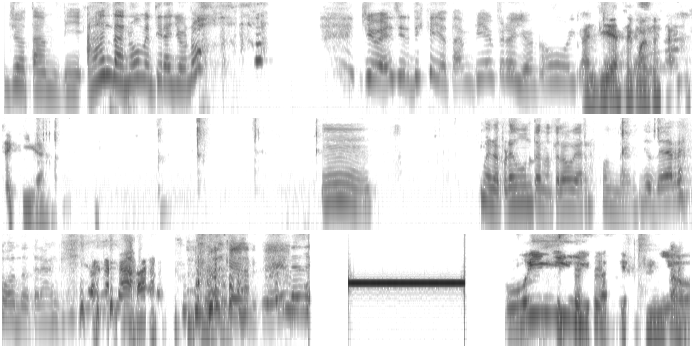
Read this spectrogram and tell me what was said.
yo también. Anda, no, mentira, yo no. yo iba a decir, que yo también, pero yo no. oigan, Angie, ¿hace cuánto estás en sequía? Mm. Bueno, pregunta, no te lo voy a responder. Yo te la respondo, tranqui. Uy, Dios mío.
